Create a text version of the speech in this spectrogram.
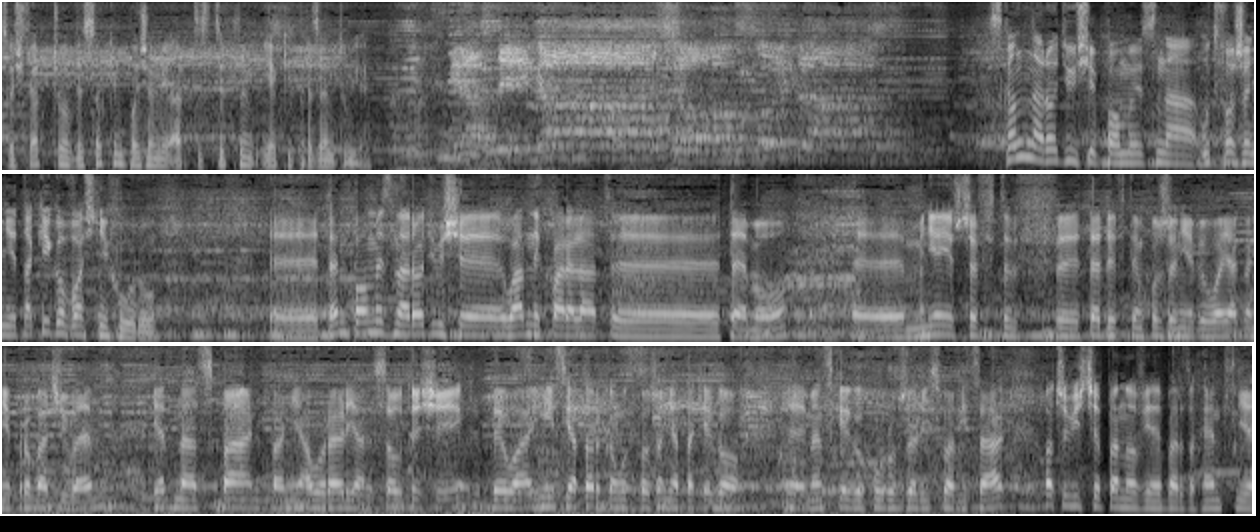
co świadczy o wysokim poziomie artystycznym, jaki prezentuje. Skąd narodził się pomysł na utworzenie takiego właśnie chóru? E, Ten pomysł narodził się ładnych parę lat e, temu. E, Mnie jeszcze wtedy w tym chórze nie było, ja go nie prowadziłem. Jedna z pań, pani Aurelia Sołtysik, była inicjatorką utworzenia takiego męskiego chóru w Żelisławicach. Oczywiście panowie bardzo chętnie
